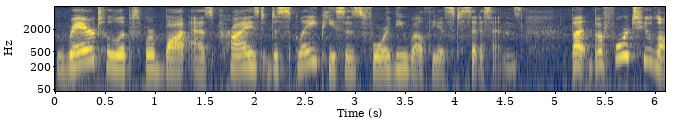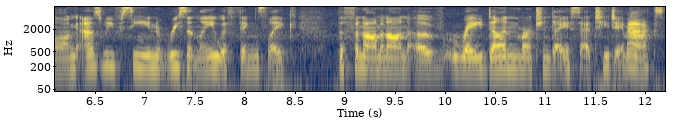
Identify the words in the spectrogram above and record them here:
rare tulips were bought as prized display pieces for the wealthiest citizens. But before too long, as we've seen recently with things like the phenomenon of Rae Dunn merchandise at TJ Maxx,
